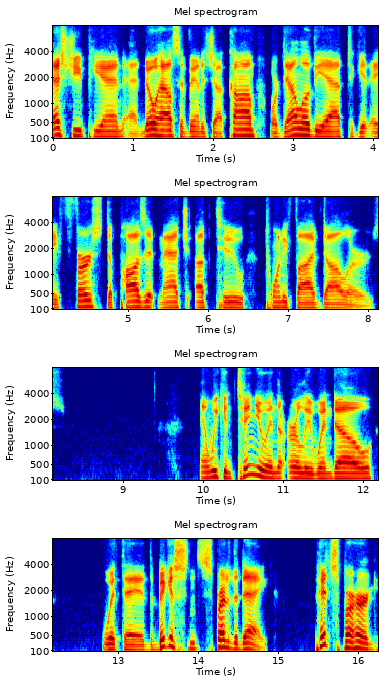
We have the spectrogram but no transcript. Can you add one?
SGPN at nohouseadvantage.com or download the app to get a first deposit match up to $25. And we continue in the early window with a, the biggest spread of the day. Pittsburgh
